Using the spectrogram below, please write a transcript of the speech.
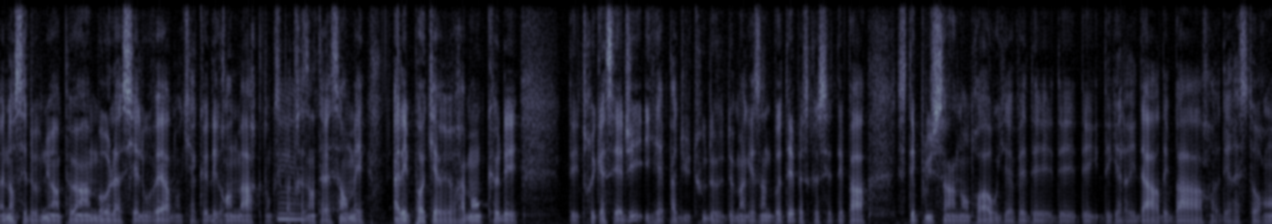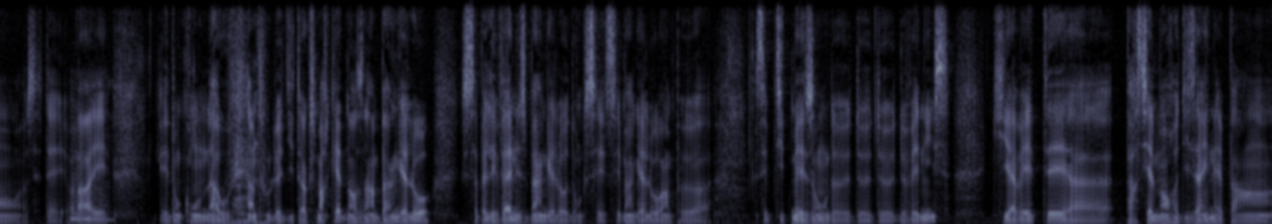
maintenant c'est devenu un peu un mall à ciel ouvert, donc il y a que des grandes marques, donc c'est mm. pas très intéressant. Mais à l'époque, il y avait vraiment que des des trucs assez edgy. Il n'y avait pas du tout de, de magasin de beauté parce que c'était pas, c'était plus un endroit où il y avait des, des, des, des galeries d'art, des bars, des restaurants. C'était voilà Mm. et et donc, on a ouvert, nous, le Detox Market dans un bungalow qui s'appelle les Venice Bungalow. Donc, c'est ces bungalows un peu, euh, ces petites maisons de, de, Venise qui avaient été euh, partiellement redesignées par un,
